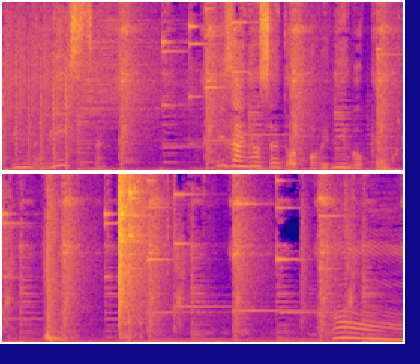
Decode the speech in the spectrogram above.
w inne miejsce i zaniosę do odpowiedniego punktu. Hmm.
